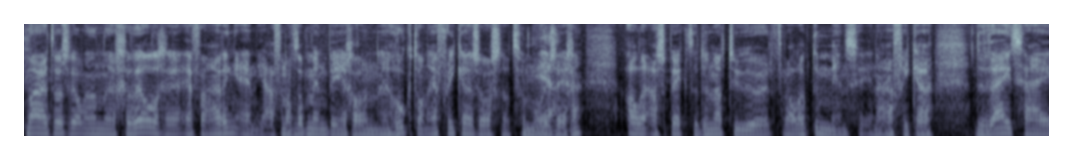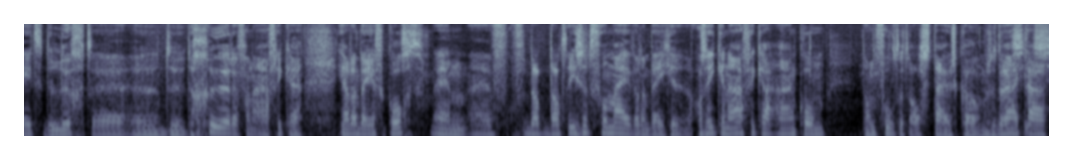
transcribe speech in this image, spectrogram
Maar het was wel een eh, geweldige ervaring. En ja, vanaf dat moment ben je gewoon eh, hooked on Africa, zoals dat zo mooi Ja. zeggen. Alle aspecten, de natuur, vooral ook de mensen in Afrika. De wijsheid, de lucht, eh, de, de geuren van Afrika. Ja, dan ben je verkocht. En dat, dat is het voor mij wel een beetje. Als ik in Afrika aankom, dan voelt het als thuiskomen. Zodra ik daar.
